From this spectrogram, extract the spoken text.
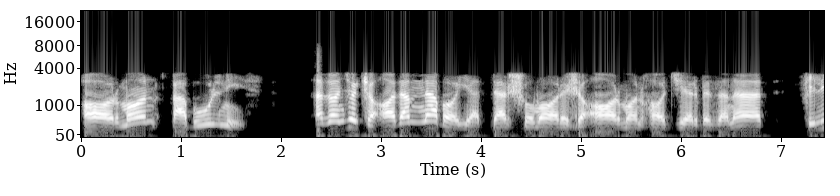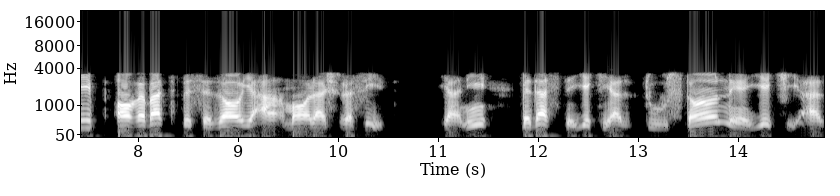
آرمان قبول نیست. از آنجا که آدم نباید در شمارش آرمان ها جر بزند فیلیپ عاقبت به سزای اعمالش رسید. یعنی به دست یکی از دوستان یکی از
